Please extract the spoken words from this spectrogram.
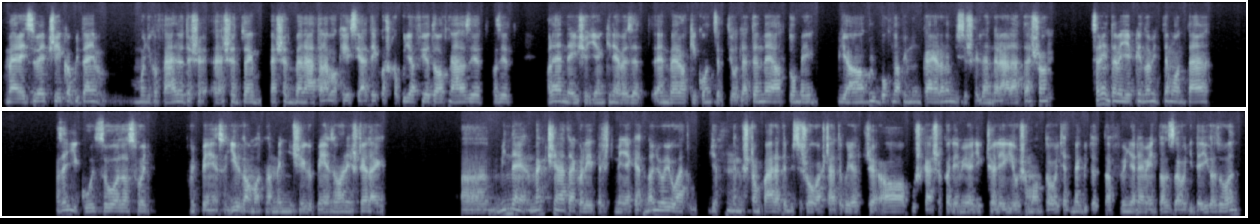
mert egy szövetségkapitány mondjuk a felnőtt esetben, esetben általában készjátékos kap. Ugye a fiataloknál azért, azért ha lenne is egy ilyen kinevezett ember, aki koncepciót letenne, attól még ugye a klubok napi munkájára nem biztos, hogy lenne rálátása. Szerintem egyébként, amit te mondtál, az egyik kulcs szó az az, hogy, hogy pénz, hogy irgalmatlan mennyiségű pénz van, és tényleg minden, megcsinálták a létesítményeket, nagyon jó, hát ugye nem is tudom pár, de biztos olvastátok, hogy a, a Puskás Akadémia egyik cselégiósa mondta, hogy hát megütötte a főnyereményt azzal, hogy ide igazolt,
